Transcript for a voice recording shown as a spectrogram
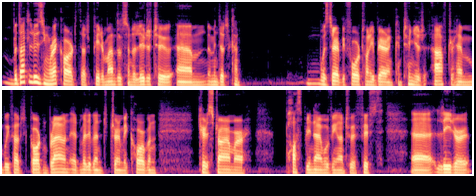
But that losing record that Peter Mandelson alluded to, um, I mean, that can was there before Tony Blair and continued after him. We've had Gordon Brown, Ed Miliband, Jeremy Corbyn, Keir Starmer, possibly now moving on to a fifth uh, leader.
